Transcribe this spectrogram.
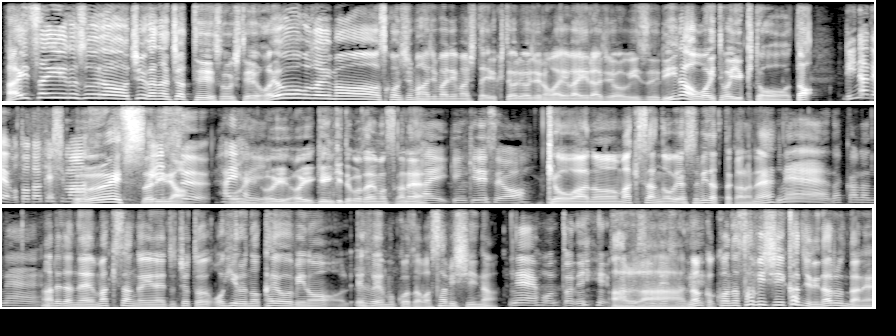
はい、最後そうよ、中華なんちゃって、そしておはようございます。今週も始まりました、ゆきとりょうじのワイワイラジオ with リナ、お相手はゆきとと。リナでお届けします。ういっす、リナ。はいはいおいおい元気でございますかね。はい、元気ですよ。今日はあの、マキさんがお休みだったからね。ねえ、だからね、あれだね、マキさんがいないとちょっとお昼の火曜日の FM 講座は寂しいな。ねえ、本当に。あら、なんかこんな寂しい感じになるんだね。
